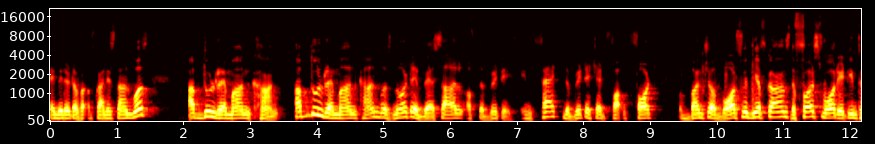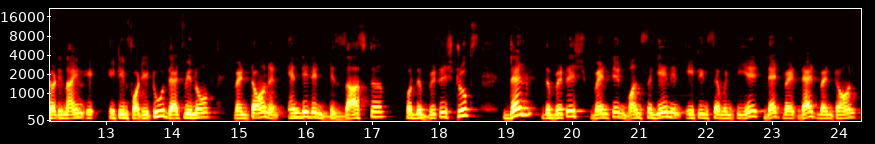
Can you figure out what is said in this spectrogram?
Emirate of Afghanistan was Abdul Rahman Khan. Abdul Rahman Khan was not a vassal of the British. In fact, the British had fought a bunch of wars with the Afghans. The first war, 1839 1842, that we know went on and ended in disaster for the British troops. Then the British went in once again in 1878. That, that went on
